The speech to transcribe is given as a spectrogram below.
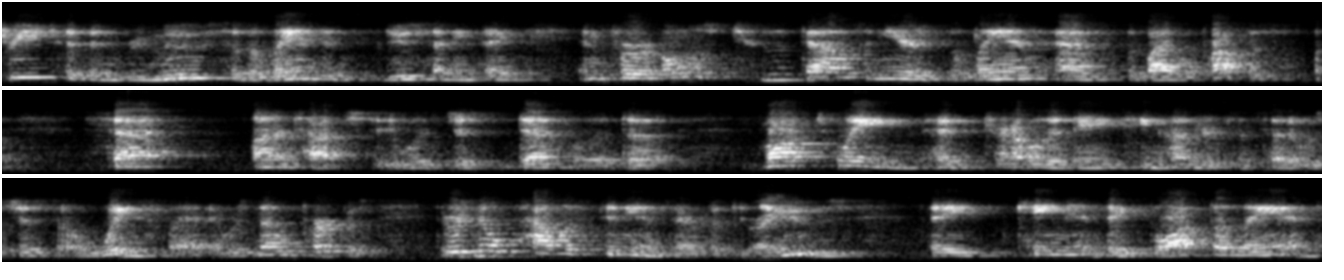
trees had been removed, so the land didn't produce anything. And for almost 2,000 years, the land, as the Bible prophesies, sat unattached. It was just desolate. Uh, Mark Twain had traveled in the 1800s and said it was just a wasteland. There was no purpose. There was no Palestinians there, but the right. Jews, they came in, they bought the land,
